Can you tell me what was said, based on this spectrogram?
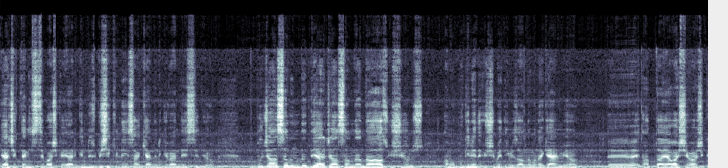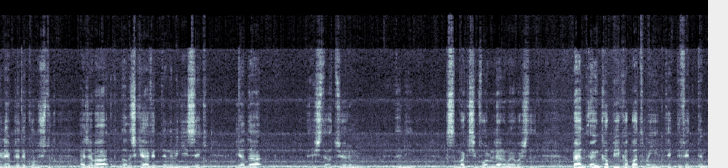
gerçekten hissi başka. Yani gündüz bir şekilde insan kendini güvende hissediyor. Bu can salında diğer can salından daha az üşüyoruz. Ama bugüne de üşümediğimiz anlamına gelmiyor. Ee, ve hatta yavaş yavaş Gleb'le de konuştuk. Acaba dalış kıyafetlerini mi giysek ya da işte atıyorum hani ısınmak için formül aramaya başladık. Ben ön kapıyı kapatmayı teklif ettim.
